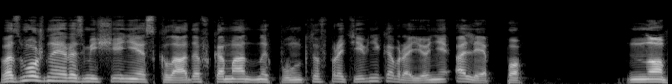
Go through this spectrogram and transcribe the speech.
возможное размещение складов командных пунктов противника в районе Алеппо. Но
